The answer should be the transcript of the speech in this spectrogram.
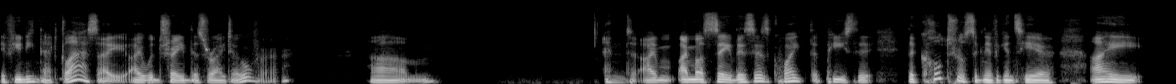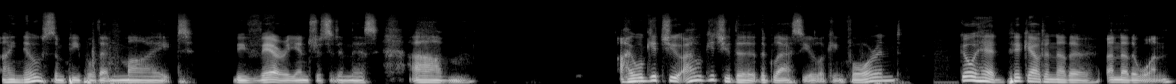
if you need that glass, I I would trade this right over. Um. And I I must say this is quite the piece. The the cultural significance here. I I know some people that might be very interested in this. Um. I will get you. I will get you the the glass you're looking for, and go ahead, pick out another another one.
